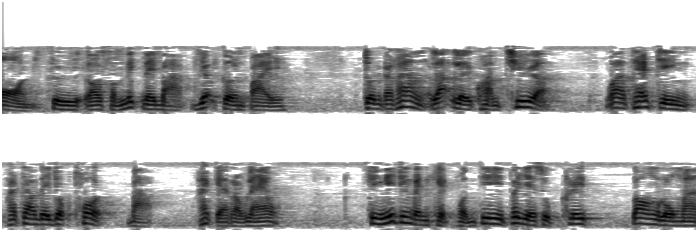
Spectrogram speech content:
อ่อน คือเราสำนึกในบาปเยอะเกินไป จนกระทั่งละเลยความเชื่อ ว่าแท้จริงพระเจ้าได้ยกโทษบาปให้แก่เราแล้ว สิ่งนี้จึงเป็นเหตุผลที่พระเยซูคริสต์ ต้องลงมา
